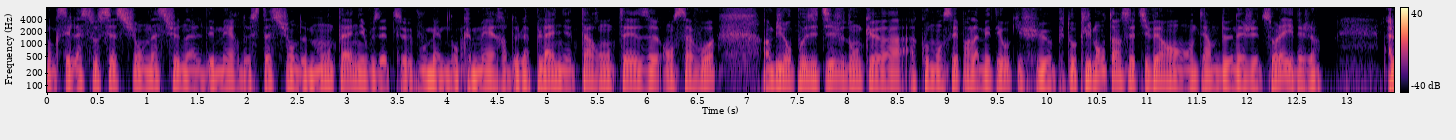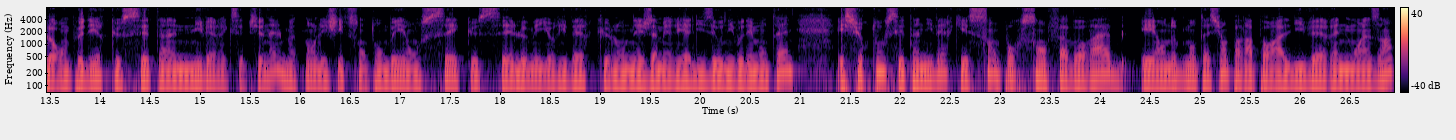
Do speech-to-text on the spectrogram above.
donc c'est l'association nationale des maires de stations de montagne et vous êtes vous-même donc maire de la Plagne tarentaise en Savoie. Un bilan positif donc à, commencer par la météo qui fut plutôt clémente hein, cet hiver en termes de neige et de soleil déjà. Alors on peut dire que c'est un hiver exceptionnel. Maintenant les chiffres sont tombés, on sait que c'est le meilleur hiver que l'on ait jamais réalisé au niveau des montagnes. Et surtout c'est un hiver qui est 100% favorable et en augmentation par rapport à l'hiver N-1,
